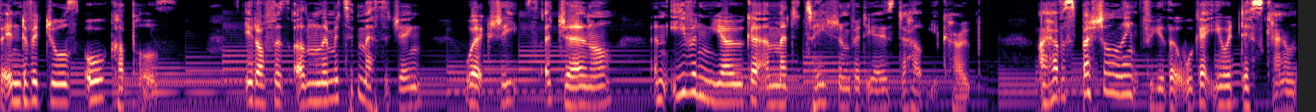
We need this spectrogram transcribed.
for individuals or couples. It offers unlimited messaging, worksheets, a journal, and even yoga and meditation videos to help you cope. I have a special link for you that will get you a discount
